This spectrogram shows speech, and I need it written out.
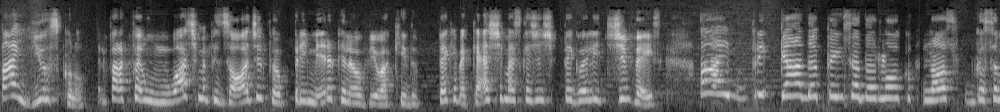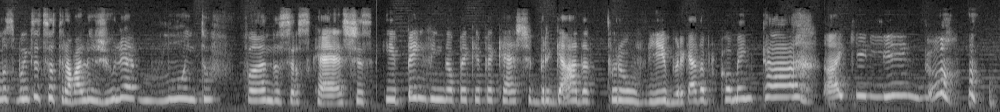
maiúsculo. Ele fala que foi um ótimo episódio, foi o primeiro que ele ouviu aqui do PQBcast, mas que a gente pegou ele de vez. Ai, obrigada, Pensador Louco! Nós gostamos muito do seu trabalho, Júlia é muito fã dos seus casts. E bem-vindo ao PQPcast. Obrigada por ouvir, obrigada por comentar. Ai, que lindo!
